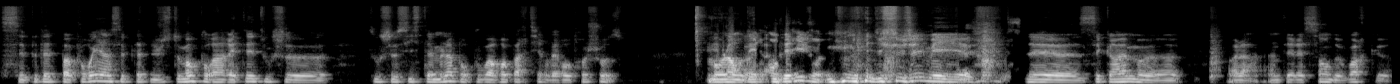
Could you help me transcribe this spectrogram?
c'est peut-être pas pour rien, c'est peut-être justement pour arrêter tout ce, tout ce système-là pour pouvoir repartir vers autre chose. Bon, là, on, dérive du sujet, mais c'est quand même euh, voilà, intéressant de voir que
